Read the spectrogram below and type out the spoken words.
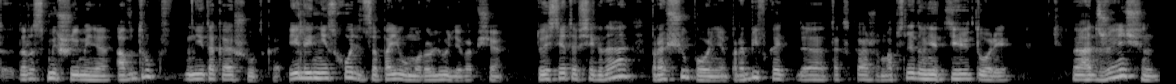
э, рассмеши меня, а вдруг не такая шутка. Или не сходятся по юмору люди вообще. То есть это всегда прощупывание, пробивка, э, так скажем, обследование территории. От женщин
